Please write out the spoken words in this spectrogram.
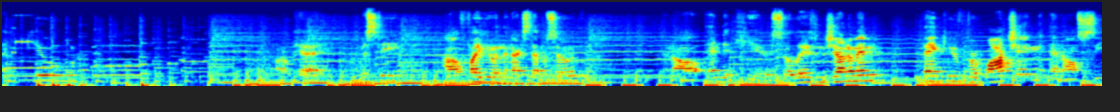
Thank you. Okay, Misty, I'll fight you in the next episode, and I'll end it here. So, ladies and gentlemen, thank you for watching, and I'll see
